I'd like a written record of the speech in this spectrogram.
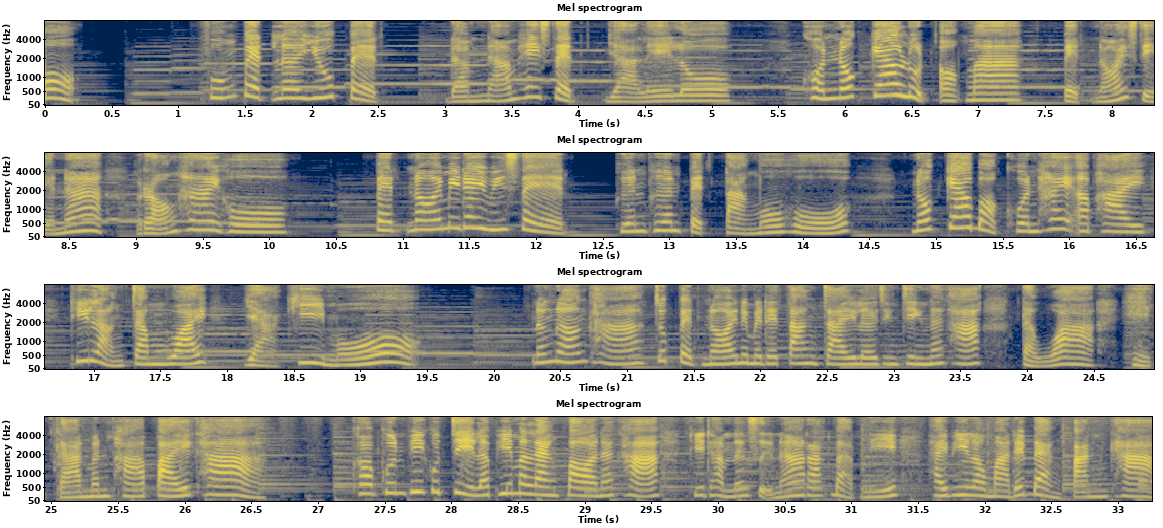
ฝูงเป็ดเลยยุเป็ด ดำน้ำให้เสร็จ อย่าเลโล ขนนกแก้วหลุดออกมา เป็ดน้อยเสียหน้า ร้องไห้โฮ เป็ดน้อยไม่ได้วิเศษ เพื่อนเพื่อนเป็ดต่างโมโห นกแก้วบอกควรให้อภัยที่หลังจำไว้อย่าขี้โมน้องๆคะเจ้าเป็ดน้อยเนี่ยไม่ได้ตั้งใจเลยจริง ๆนะคะ แต่ว่าเหตุการณ์มันพาไปค่ะ ขอบคุณพี่กุจิและพี่มแมลงปอนะคะ ที่ทำหนังสือน่ารักแบบนี้ ให้พี่เรามาได้แบ่งปันค่ะ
